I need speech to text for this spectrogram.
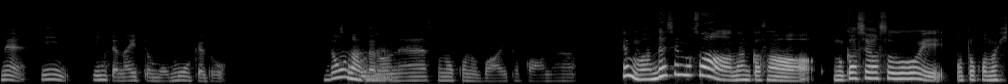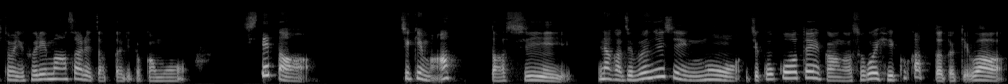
ねいいいいんじゃないとも思うけど。どうなんだろうねそ、ね、の子の場合とかはね。でも私もさなんかさ昔はすごい男の人に振り回されちゃったりとかもしてた時期もあったしなんか自分自身も自己肯定感がすごい低かった時は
